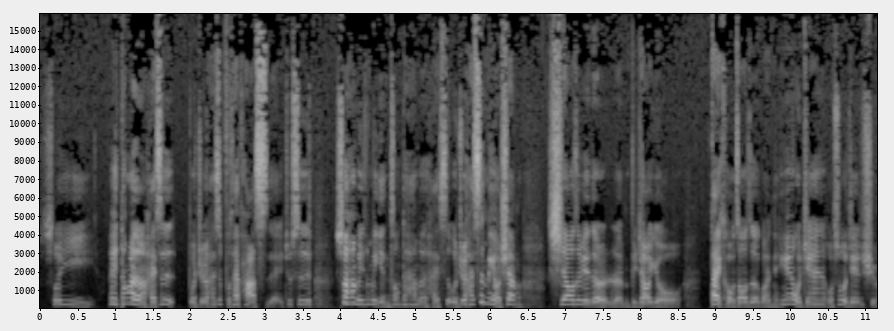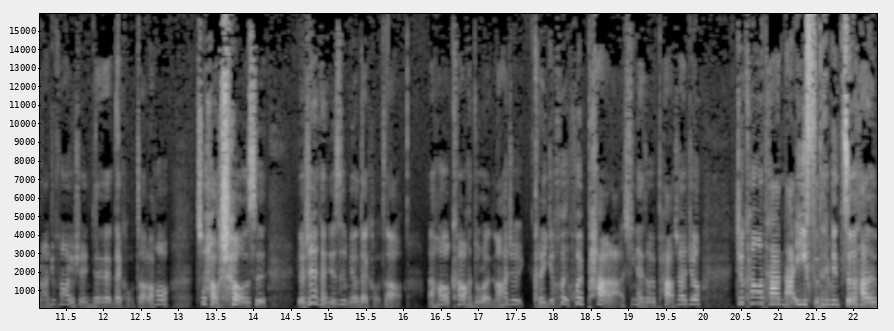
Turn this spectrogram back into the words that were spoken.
所以。哎，东岸人还是我觉得还是不太怕死哎，就是虽然他没这么严重，但他们还是我觉得还是没有像西澳这边的人比较有戴口罩这个观念。因为我今天我说我今天去嘛，就看到有些人在戴戴口罩，然后最好笑的是有些人可能就是没有戴口罩，然后看到很多人，然后他就可能就会会怕啦，心里都会怕，所以就就看到他拿衣服在那边遮他的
